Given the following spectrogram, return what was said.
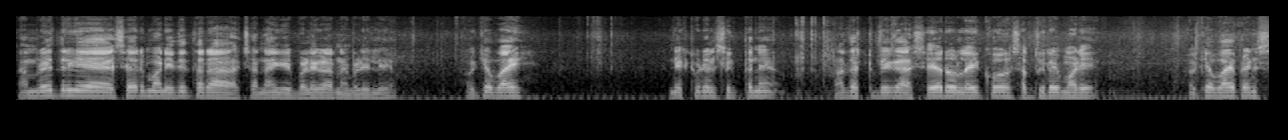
ನಮ್ಮ ರೈತರಿಗೆ ಶೇರ್ ಮಾಡಿ ಇದೇ ಥರ ಚೆನ್ನಾಗಿ ಬೆಳೆಗಳನ್ನು ಬೆಳೀಲಿ. ಓಕೆ ಬಾಯ್ ನೆಕ್ಸ್ಟ್ ವೀಡಿಯೋಲಿ ಸಿಗ್ತಾನೆ. ಆದಷ್ಟು ಬೇಗ ಶೇರು ಲೈಕು ಸಬ್ಸ್ಕ್ರೈಬ್ ಮಾಡಿ. Okay bye friends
